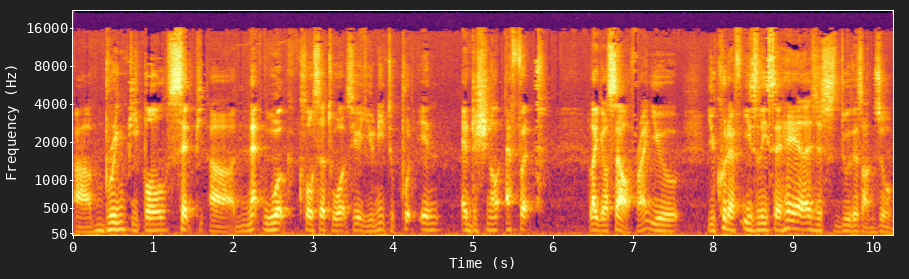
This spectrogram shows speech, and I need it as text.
uh, bring people, set uh, network closer towards you. You need to put in additional effort, like yourself, right? You you could have easily said, "Hey, let's just do this on Zoom."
